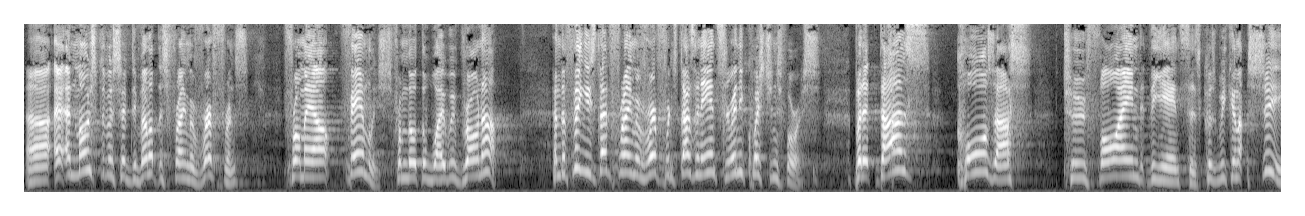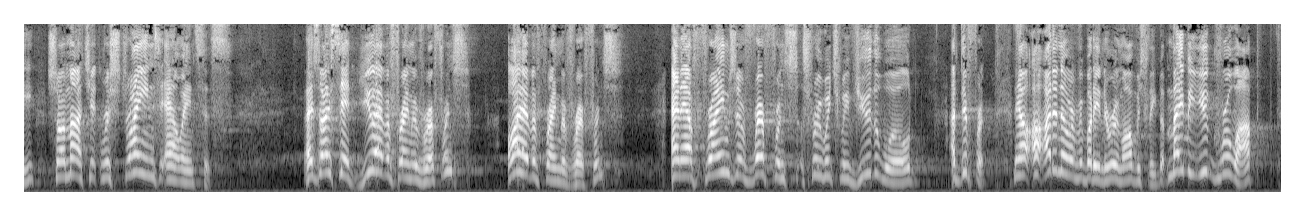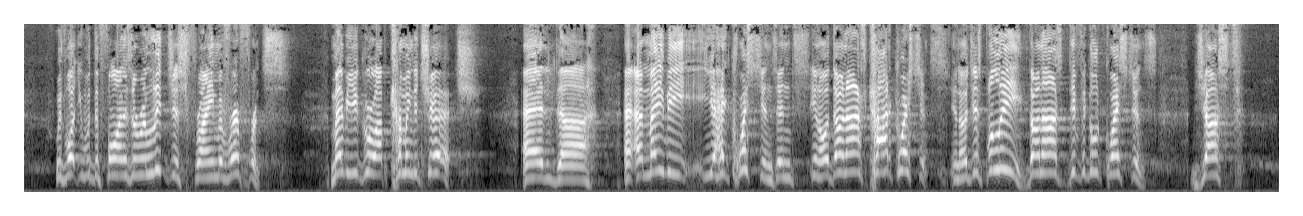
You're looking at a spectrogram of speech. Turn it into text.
Uh, and most of us have developed this frame of reference from our families, from the, the way we've grown up. And the thing is, that frame of reference doesn't answer any questions for us, but it does cause us to find the answers because we can see so much, it restrains our answers. As I said, you have a frame of reference, I have a frame of reference, and our frames of reference through which we view the world are different. Now, I don't know everybody in the room, obviously, but maybe you grew up with what you would define as a religious frame of reference. Maybe you grew up coming to church and, uh, and maybe you had questions and, you know, don't ask hard questions. You know, just believe. Don't ask difficult questions. Just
